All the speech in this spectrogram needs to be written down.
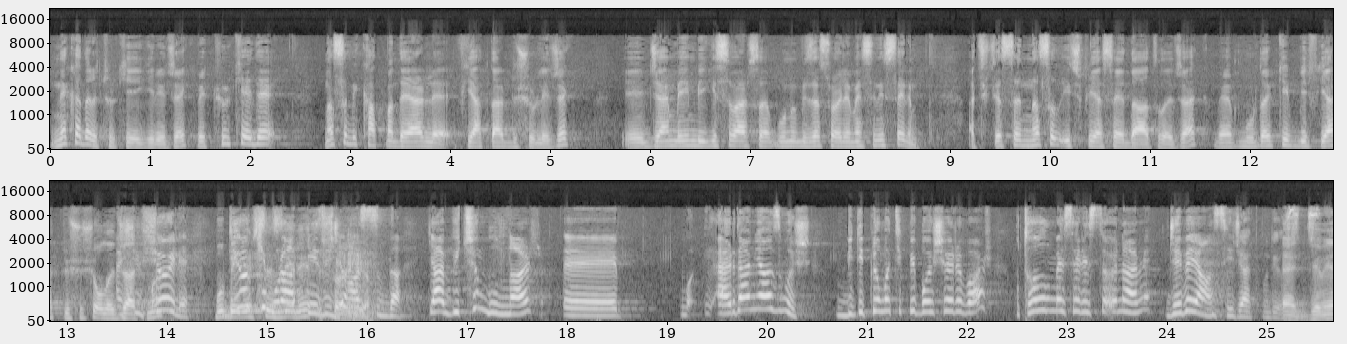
ne kadarı Türkiye'ye girecek ve Türkiye'de nasıl bir katma değerle fiyatlar düşürülecek? E, Cem Bey'in bilgisi varsa bunu bize söylemesini isterim. Açıkçası nasıl iç piyasaya dağıtılacak ve buradaki bir fiyat düşüşü olacak şimdi mı? Şöyle, Bu diyor ki Murat Gezici söylüyor. aslında. Yani bütün bunlar e, Erdem yazmış. Bir diplomatik bir başarı var. Bu tahıl meselesi de önemli. Cebe yansıyacak mı diyorsun? Evet, cemiye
